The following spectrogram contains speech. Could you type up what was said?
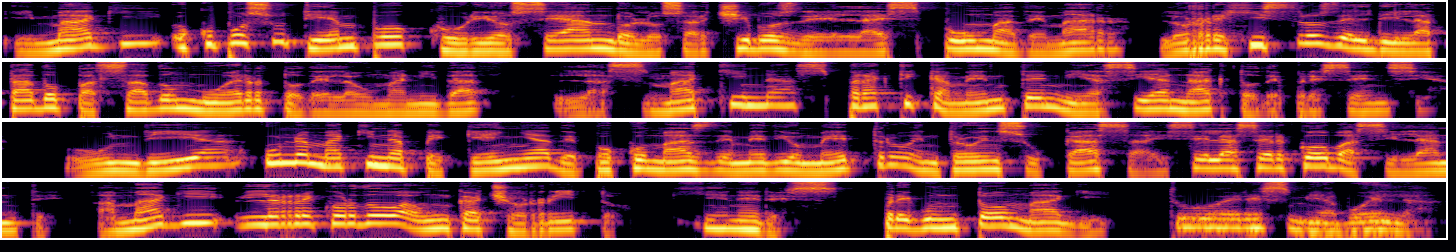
y Maggie ocupó su tiempo curioseando los archivos de la espuma de mar, los registros del dilatado pasado muerto de la humanidad. Las máquinas prácticamente ni hacían acto de presencia. Un día, una máquina pequeña de poco más de medio metro entró en su casa y se le acercó vacilante. A Maggie le recordó a un cachorrito. ¿Quién eres? preguntó Maggie. Tú eres mi abuela,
